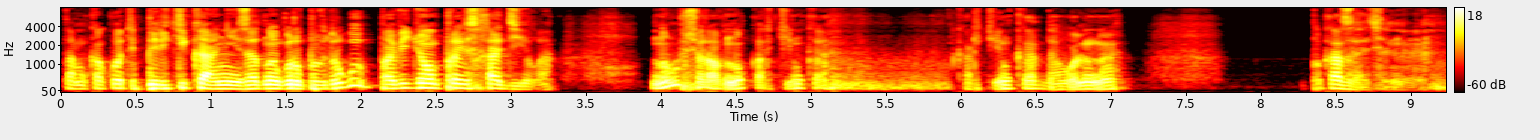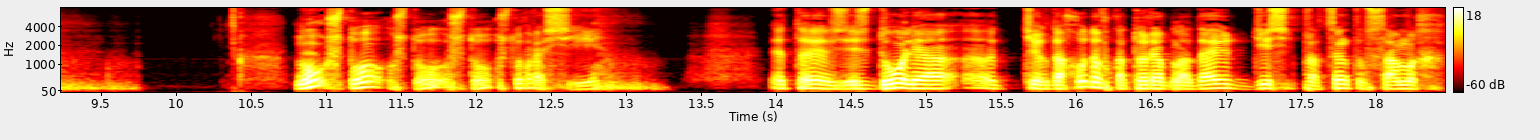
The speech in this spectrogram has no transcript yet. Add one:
там какое-то перетекание из одной группы в другую, по-видимому, происходило. Но все равно картинка, картинка довольно показательная. Ну, что, что, что, что в России? Это здесь доля э, тех доходов, которые обладают 10% самых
